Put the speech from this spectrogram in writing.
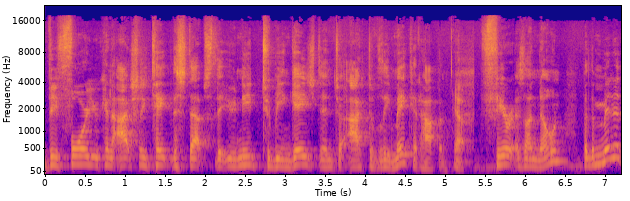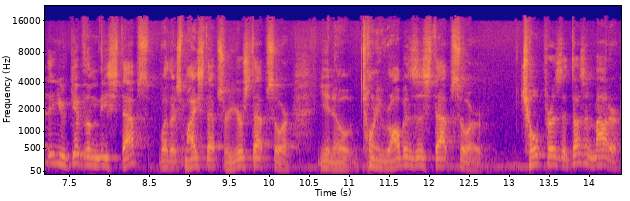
before you can actually take the steps that you need to be engaged in to actively make it happen. Yeah. Fear is unknown, but the minute that you give them these steps, whether it's my steps or your steps or you know Tony Robbins' steps or Chopra's, it doesn't matter.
